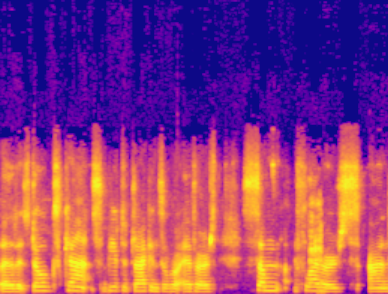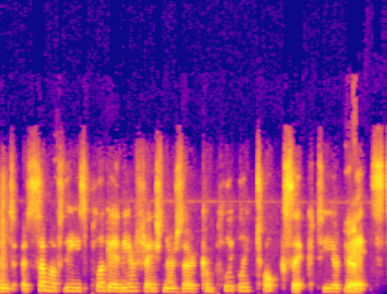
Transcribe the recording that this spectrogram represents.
whether it's dogs, cats, bearded dragons, or whatever, some flowers and some of these plug-in air fresheners are completely toxic to your yeah. pets.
